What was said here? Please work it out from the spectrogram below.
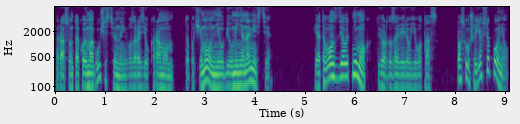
«Раз он такой могущественный», — возразил Карамон, — «то почему он не убил меня на месте?» «Этого он сделать не мог», — твердо заверил его Тасс. «Послушай, я все понял.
